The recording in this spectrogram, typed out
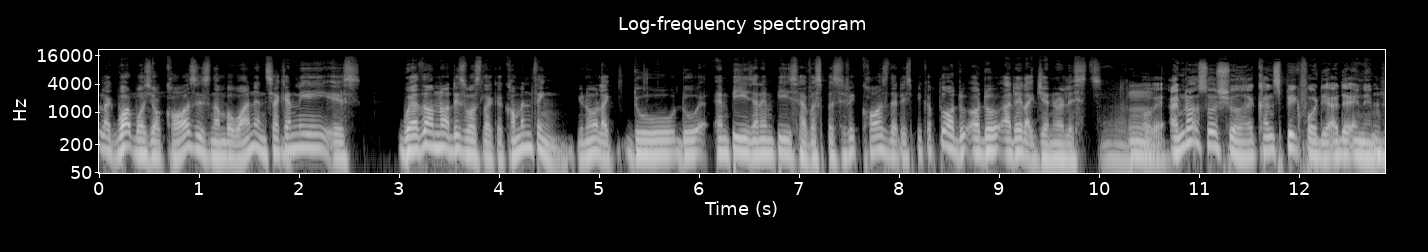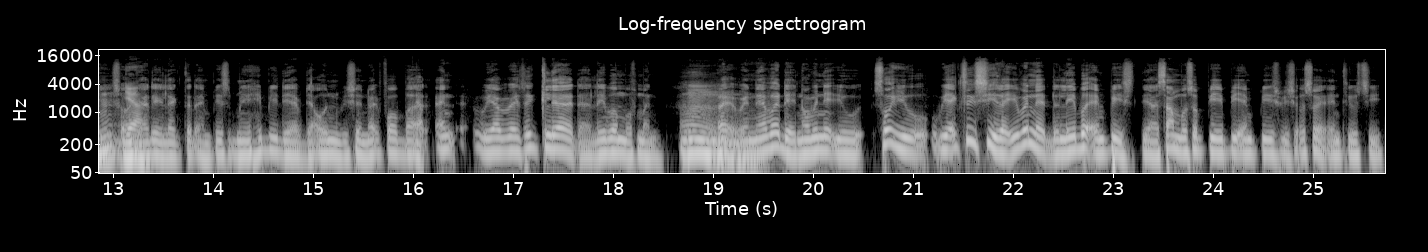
like what was your cause is number one, and secondly is whether or not this was like a common thing, you know, like do do MPs and MPs have a specific cause that they speak up to, or do, or do are they like generalists? Mm. Okay, I'm not so sure. I can't speak for the other NMPs mm-hmm. or Yeah. the other elected MPs. Maybe they have their own vision, right? For but and we are very clear at the labor movement, mm. right? Whenever they nominate you, so you we actually see that even at the labor MPs, there are some also PAP MPs which also at NTUC.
